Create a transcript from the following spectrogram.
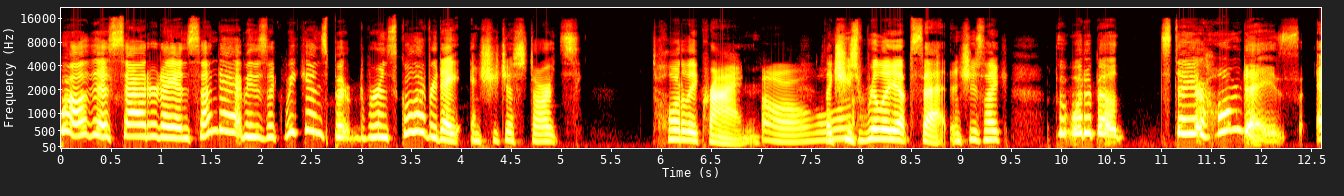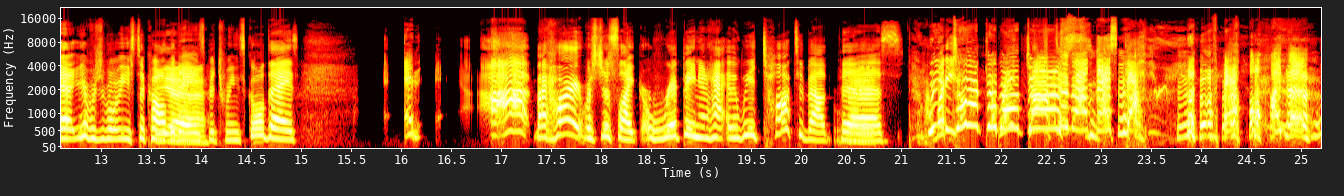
Well, there's Saturday and Sunday. I mean, it's like weekends, but we're in school every day. And she just starts totally crying. Oh. Like she's really upset. And she's like, But what about stay at home days? Uh, yeah, which is what we used to call the days between school days. Ah, my heart was just like ripping and ha- and we had talked about Right. this. We What you- talked about talked this. about this, I know.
